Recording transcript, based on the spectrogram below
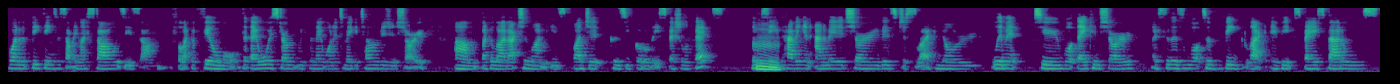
one of the big things with something like Star Wars is um, for like a film or that they always struggled with when they wanted to make a television show, um, like a live action one, is budget because you've got all these special effects. So obviously, having an animated show, there's just like no limit to what they can show. Like, so there's lots of big, like epic space battles,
